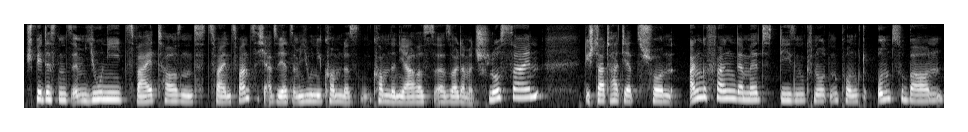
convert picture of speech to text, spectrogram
Spätestens im Juni 2022, also jetzt im Juni kommendes, kommenden Jahres, äh, soll damit Schluss sein. Die Stadt hat jetzt schon angefangen damit, diesen Knotenpunkt umzubauen.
